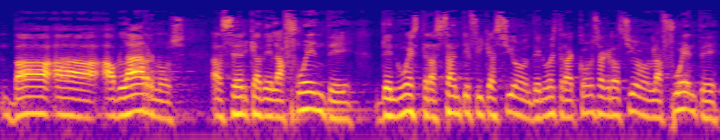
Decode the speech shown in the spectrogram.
va a hablarnos acerca de la fuente de nuestra santificación, de nuestra consagración, la fuente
